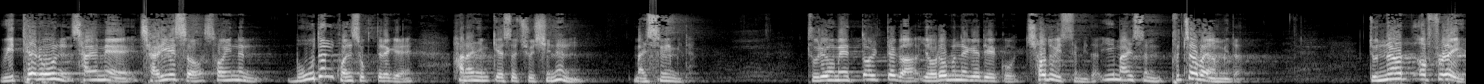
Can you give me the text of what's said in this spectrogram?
위태로운 삶의 자리에서 서 있는 모든 권속들에게 하나님께서 주시는 말씀입니다. 두려움에 떨 때가 여러분에게도 있고 저도 있습니다. 이 말씀 붙잡아야 합니다. Do not afraid.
